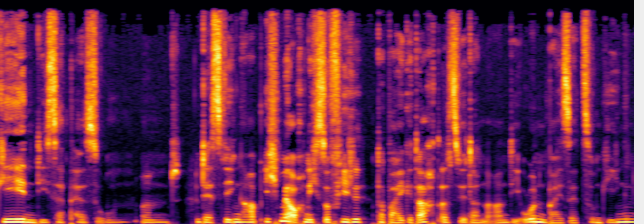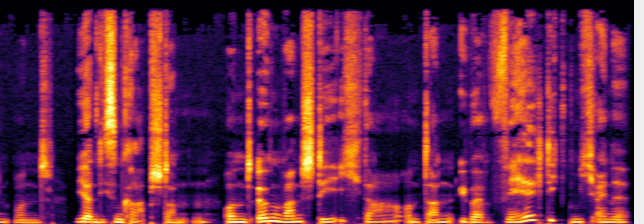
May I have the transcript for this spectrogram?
Gehen dieser Person. Und deswegen habe ich mir auch nicht so viel dabei gedacht, als wir dann an die Urnenbeisetzung gingen und wir an diesem Grab standen. Und irgendwann stehe ich da und dann überwältigt mich eine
